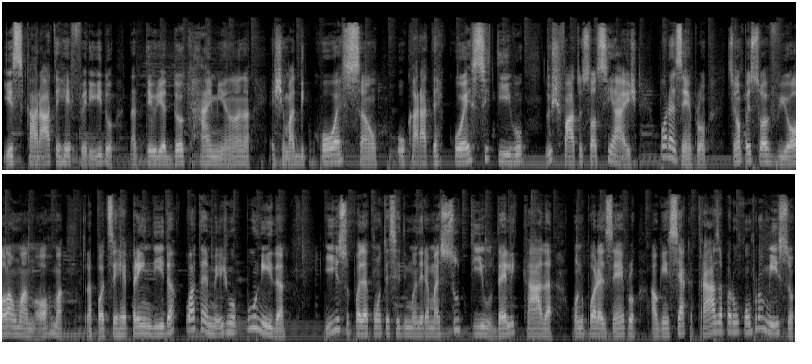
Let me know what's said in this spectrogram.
E esse caráter referido na teoria Durkheimiana é chamado de coerção, ou caráter coercitivo dos fatos sociais. Por exemplo, se uma pessoa viola uma norma, ela pode ser repreendida ou até mesmo punida. Isso pode acontecer de maneira mais sutil, delicada, quando, por exemplo, alguém se atrasa para um compromisso,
